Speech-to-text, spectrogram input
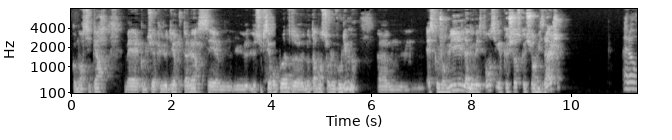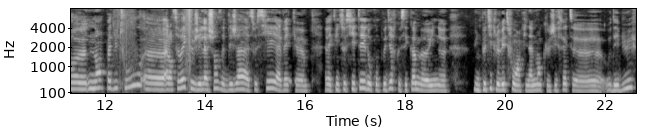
comme Orsicar, mais comme tu as pu le dire tout à l'heure, c'est euh, le, succès repose notamment sur le volume. Est-ce qu'aujourd'hui, la levée de fonds, c'est quelque chose que tu envisages? Alors non, pas du tout. alors c'est vrai que j'ai la chance d'être déjà associée avec avec une société, donc on peut dire que c'est comme une une petite levée de fonds hein, finalement que j'ai faite au début.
